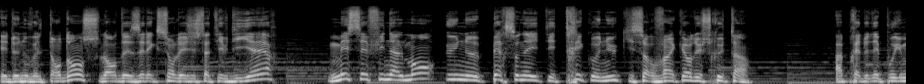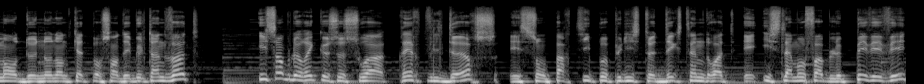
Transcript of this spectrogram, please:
et de nouvelles tendances lors des élections législatives d'hier, mais c'est finalement une personnalité très connue qui sort vainqueur du scrutin. Après le dépouillement de 94% des bulletins de vote, il semblerait que ce soit Geert Wilders et son parti populiste d'extrême droite et islamophobe, le PVV,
